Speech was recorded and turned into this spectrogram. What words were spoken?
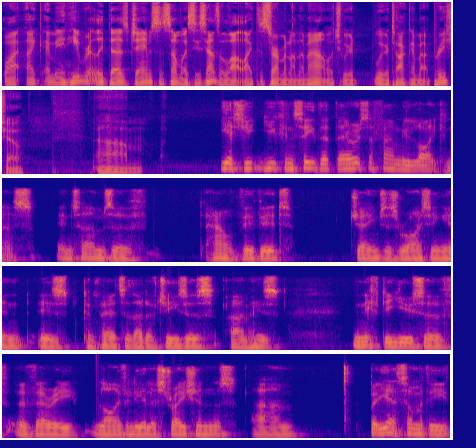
why. Like, I mean, he really does. James, in some ways, he sounds a lot like the Sermon on the Mount, which we were, we were talking about pre-show. Um, yes, you you can see that there is a family likeness in terms of how vivid James's writing in is compared to that of Jesus. Um, his nifty use of, of very lively illustrations. Um, but yeah, some of the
